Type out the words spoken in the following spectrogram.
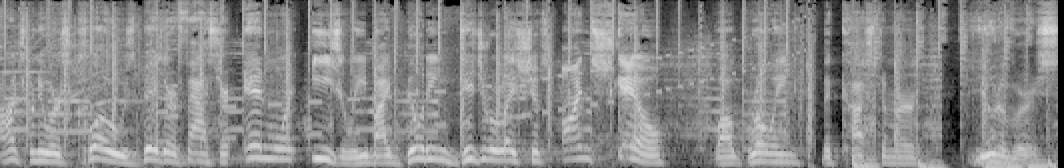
entrepreneurs close bigger, faster, and more easily by building digital relationships on scale while growing the customer universe.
